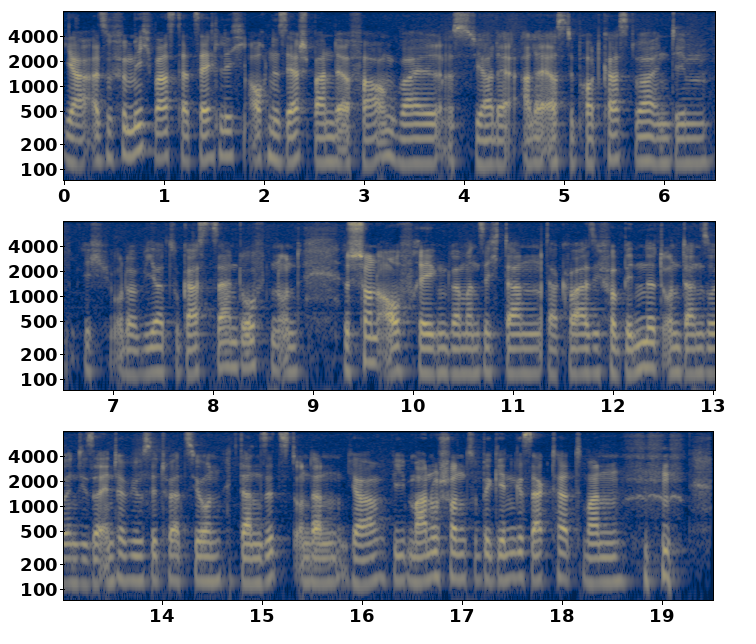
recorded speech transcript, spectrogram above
Ja, also für mich war es tatsächlich auch eine sehr spannende Erfahrung, weil es ja der allererste Podcast war, in dem ich oder wir zu Gast sein durften. Und es ist schon aufregend, wenn man sich dann da quasi verbindet und dann so in dieser Interviewsituation dann sitzt und dann, ja, wie Manu schon zu Beginn gesagt hat, man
